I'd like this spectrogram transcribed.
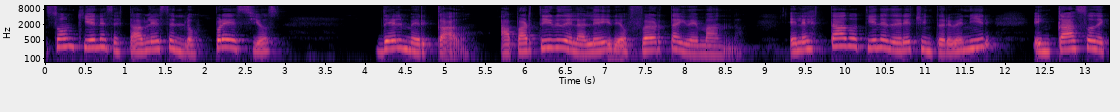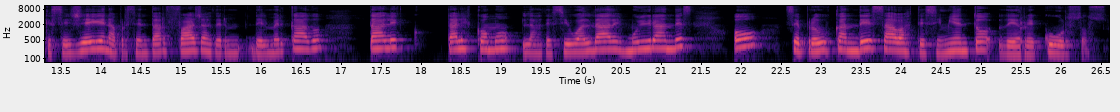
son quienes establecen los precios del mercado a partir de la ley de oferta y demanda. El Estado tiene derecho a intervenir en caso de que se lleguen a presentar fallas del, mercado, tales, tales como las desigualdades muy grandes o se produzcan desabastecimiento de recursos.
